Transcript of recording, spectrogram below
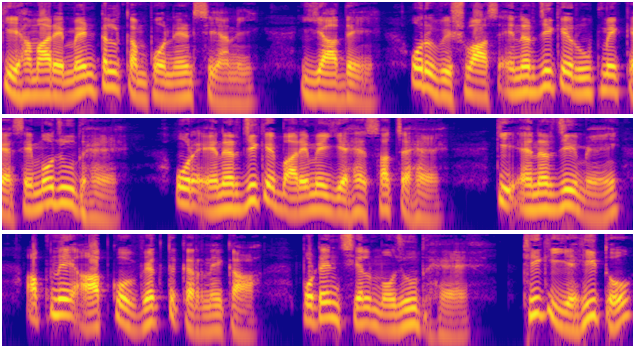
कि हमारे मेंटल कंपोनेंट्स यानी यादें और विश्वास एनर्जी के रूप में कैसे मौजूद हैं? और एनर्जी के बारे में यह सच है कि एनर्जी में अपने आप को व्यक्त करने का पोटेंशियल मौजूद है। ठीक यही तो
